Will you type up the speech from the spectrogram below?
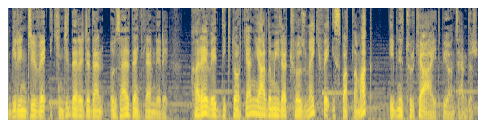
Birinci ve ikinci dereceden özel denklemleri kare ve dikdörtgen yardımıyla çözmek ve ispatlamak İbni Türk'e ait bir yöntemdir.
